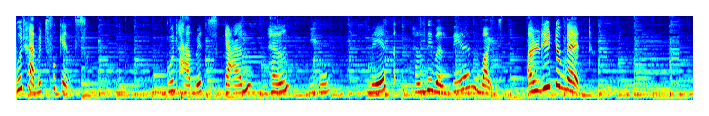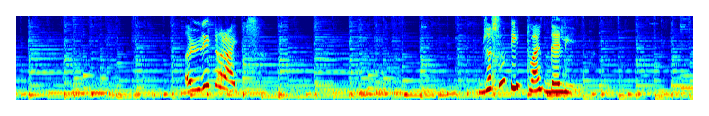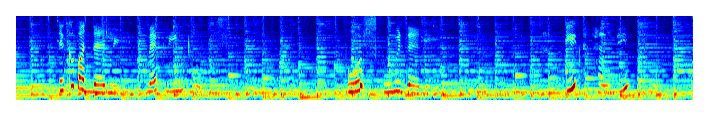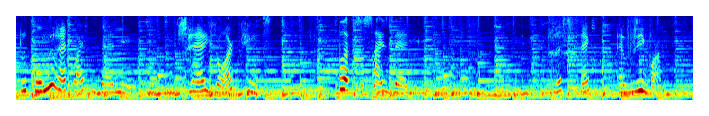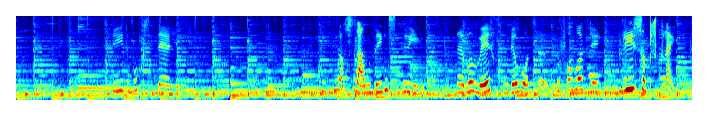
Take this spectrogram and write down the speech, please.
Good habits for kids. Good habits can help you make healthy, wealthy, and wise. Early to bed. Early to rise. Brush your teeth twice daily. Take a bath daily. Wear clean clothes. Go school daily. Eat healthy food. To comb your hair twice daily. Share your things. To exercise daily. Respect everyone. Keep your surroundings clean. Never waste food or water. If for watching, please subscribe.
